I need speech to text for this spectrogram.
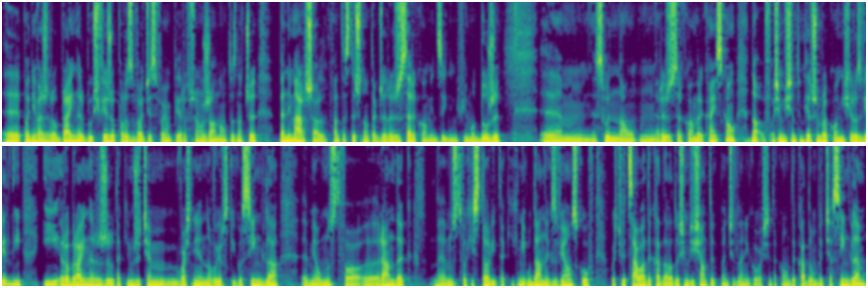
E, ponieważ Rob Reiner był świeżo po rozwodzie swoją pierwszą żoną, to znaczy Penny Marshall, fantastyczną także reżyserką, między innymi filmu Duży, słynną mm, reżyserką amerykańską. No, w 1981 roku oni się rozwiedli i Rob Reiner żył takim życiem właśnie nowojorskiego singla, e, miał mnóstwo e, randek, mnóstwo historii takich nieudanych związków. Właściwie cała dekada lat 80 będzie dla niego właśnie taką dekadą bycia singlem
